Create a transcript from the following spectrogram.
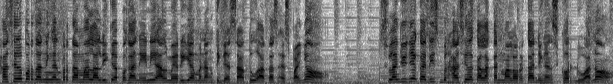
Hasil pertandingan pertama La Liga pekan ini Almeria menang 3-1 atas Espanyol. Selanjutnya Cadiz berhasil kalahkan Mallorca dengan skor 2-0.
